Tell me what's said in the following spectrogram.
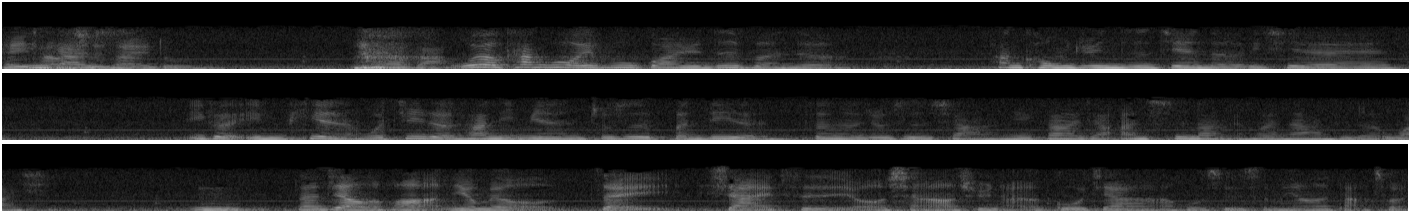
黑糖吃太多。没有吧？我有看过一部关于日本的和空军之间的一些一个影片，我记得它里面就是本地人真的就是像你刚才讲安室奈美惠那样子的外形。嗯，那这样的话，你有没有在下一次有想要去哪个国家啊或是什么样的打算？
